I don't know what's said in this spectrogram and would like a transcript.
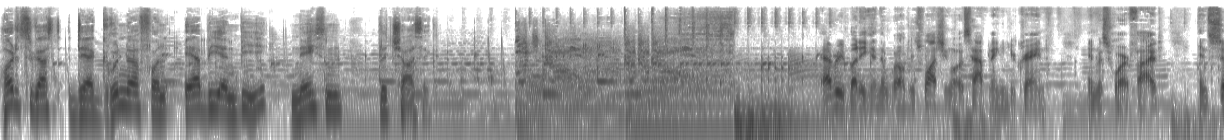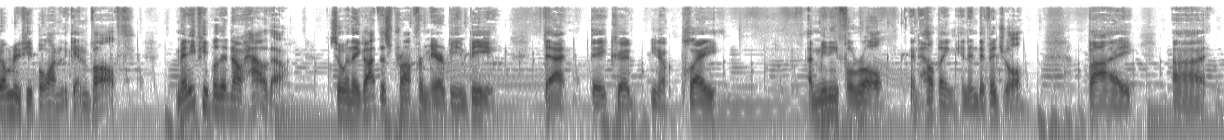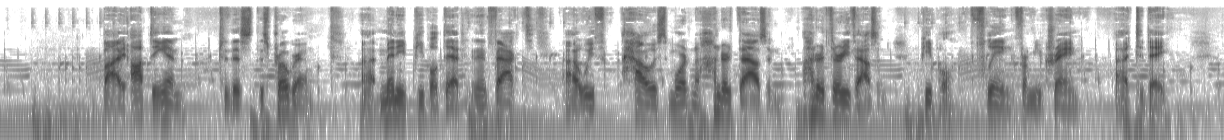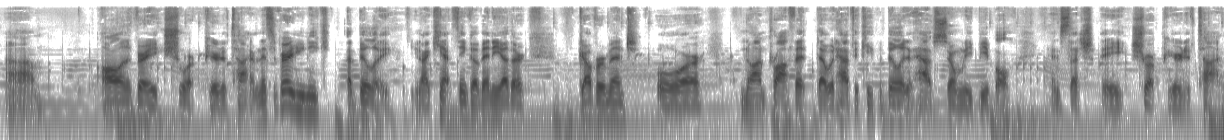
Heute zu Gast der Gründer von Airbnb, Nathan Blecharczyk. Everybody in the world was watching what was happening in Ukraine and was horrified. And so many people wanted to get involved. Many people didn't know how, though. So when they got this prompt from Airbnb that they could, you know, play a meaningful role in helping an individual by uh, by opting in to this this program, uh, many people did. And in fact, uh, we've housed more than 100,000, 130,000 people fleeing from Ukraine uh, to date. Um, all in a very short period of time. And it's a very unique ability. You know, I can't think of any other government or nonprofit that would have the capability to have so many people in such a short period of time.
